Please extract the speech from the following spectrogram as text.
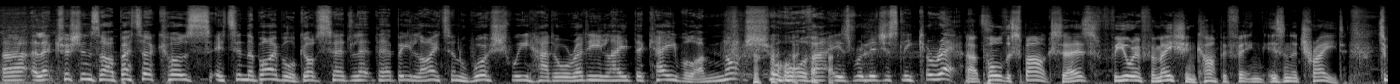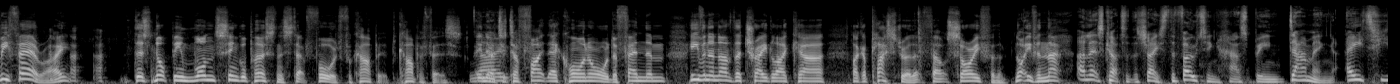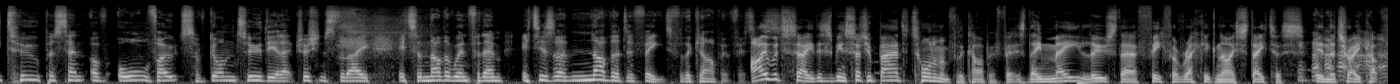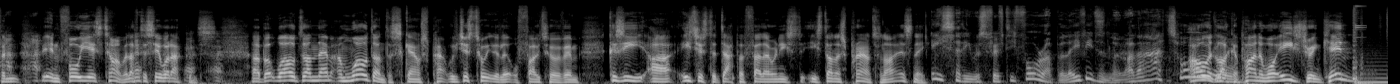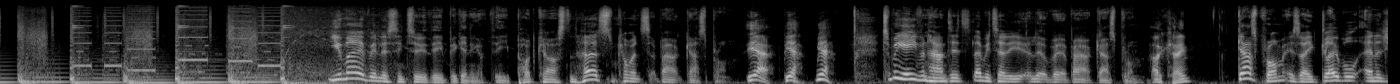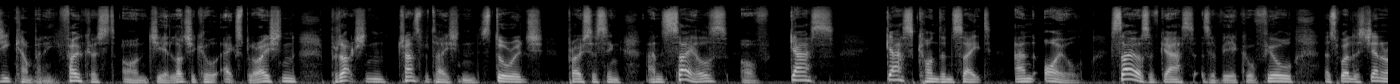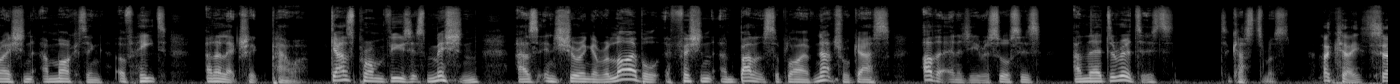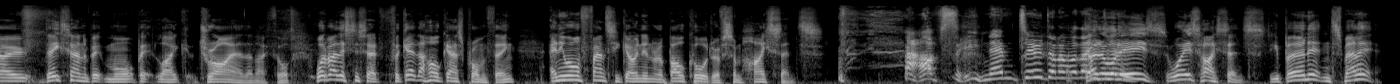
Uh, electricians are better because it's in the Bible. God said, Let there be light, and whoosh, we had already laid the cable. I'm not sure that is religiously correct. Uh, Paul the Spark says, for your information, carpet fitting isn't a trade. To be fair, right, there's not been one single person step forward for carpet carpet fitters. You know, to, to fight their corner or defend them. Even another trade like uh, like a plasterer that felt sorry for them. Not even that. And let's cut to the chase. The voting has been damning. 82% of all votes have gone to the electricians today. It's another win for them. It is another defeat for the carpet fitters. I would say this has been such a bad tournament for the carpet fitters. They may lose their FIFA recognised status in the Trade Cup for, in four years' time. We'll have to see what happens. Uh, but well done them, and well done to Scouse Pat. We've just tweeted a little photo of him because he uh, he's just a dapper fellow, and he's he's done us proud tonight, isn't he? He said he was 54, I believe. He doesn't look like that at all. I would like a pint of what he's drinking. You may have been listening to the beginning of the podcast and heard some comments about Gazprom. Yeah, yeah, yeah. To be even handed, let me tell you a little bit about Gazprom. Okay. Gazprom is a global energy company focused on geological exploration, production, transportation, storage, processing, and sales of gas, gas condensate, and oil. Sales of gas as a vehicle fuel, as well as generation and marketing of heat and electric power. Gazprom views its mission as ensuring a reliable, efficient, and balanced supply of natural gas, other energy resources, and their derivatives to customers. Okay, so they sound a bit more, a bit like drier than I thought. What about this instead? Forget the whole Gazprom thing. Anyone fancy going in on a bulk order of some Hisense? I've seen them too. Don't know what they Don't know do. what it is. What is Hisense? You burn it and smell it.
